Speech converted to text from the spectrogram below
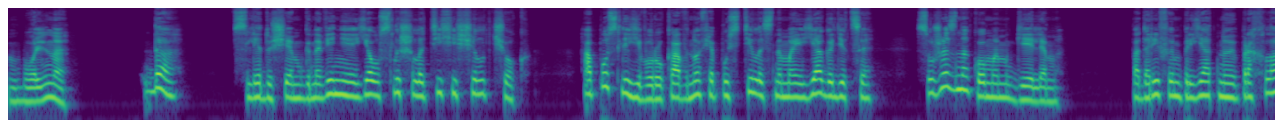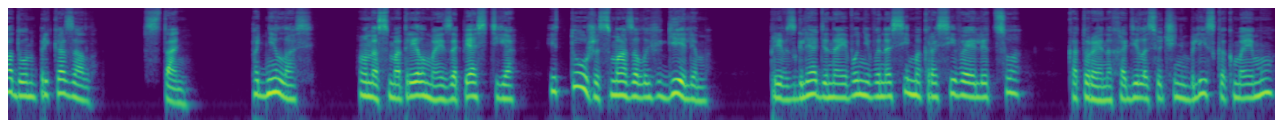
«Больно?» «Да». В следующее мгновение я услышала тихий щелчок, а после его рука вновь опустилась на мои ягодицы с уже знакомым гелем. Подарив им приятную прохладу, он приказал «Встань». Поднялась. Он осмотрел мои запястья и тоже смазал их гелем. При взгляде на его невыносимо красивое лицо, которое находилось очень близко к моему,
